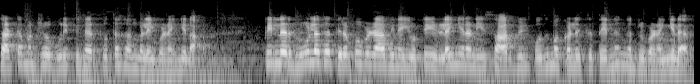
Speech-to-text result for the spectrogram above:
சட்டமன்ற உறுப்பினர் புத்தகங்களை வழங்கினார். பின்னர் நூலக திறப்பு விழாவினையொட்டி இளைஞரணி சார்பில் பொதுமக்களுக்கு தென்னங்கன்று வழங்கினர்.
